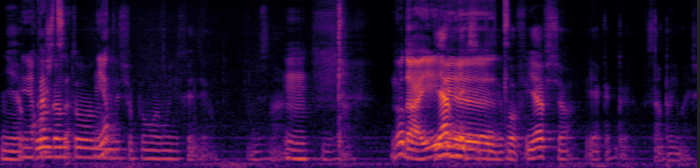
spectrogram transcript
Не, Мне к Урганту Нет? еще, по-моему, не ходил. Не знаю. Mm. не знаю. Ну да, и... Я в Мексике, Вов, я все, я как бы, сам понимаешь.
